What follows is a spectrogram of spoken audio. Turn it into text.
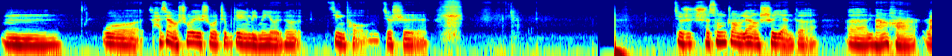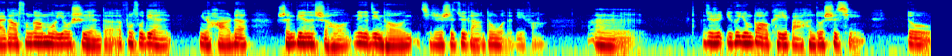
嗯，我还想说一说这部电影里面有一个镜头，就是就是池松壮亮饰演的呃男孩来到松冈莫优饰演的风俗店女孩的身边的时候，那个镜头其实是最感动我的地方，嗯，就是一个拥抱可以把很多事情都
